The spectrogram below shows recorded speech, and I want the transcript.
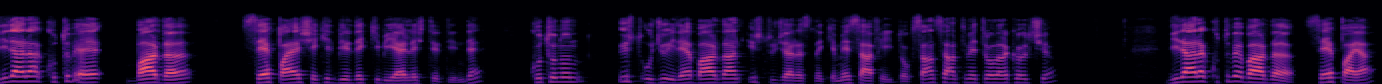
Dilara kutu ve bardağı sehpaya şekil birdek gibi yerleştirdiğinde kutunun üst ucu ile bardağın üst ucu arasındaki mesafeyi 90 santimetre olarak ölçüyor. Dilara kutu ve bardağı sehpaya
